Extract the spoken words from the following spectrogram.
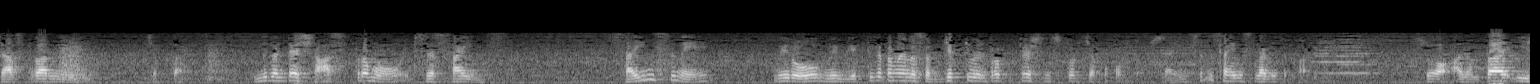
శాస్త్రాన్ని చెప్తారు. ఎందుకంటే శాస్త్రము ఇట్స్ ఎ సైన్స్ సైన్స్ని మీరు మీ వ్యక్తిగతమైన సబ్జెక్టివ్ ఇంటర్ప్రిటేషన్స్ తోటి చెప్పకూడదు. సైన్స్ని సైన్స్ లాగే చెప్పాలి. సో అదంతా ఈ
